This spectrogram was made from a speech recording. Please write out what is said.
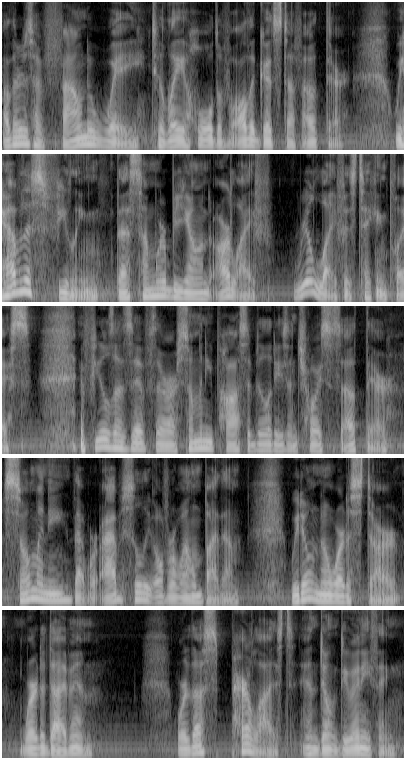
others have found a way to lay hold of all the good stuff out there. We have this feeling that somewhere beyond our life, real life is taking place. It feels as if there are so many possibilities and choices out there, so many that we're absolutely overwhelmed by them. We don't know where to start, where to dive in. We're thus paralyzed and don't do anything.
